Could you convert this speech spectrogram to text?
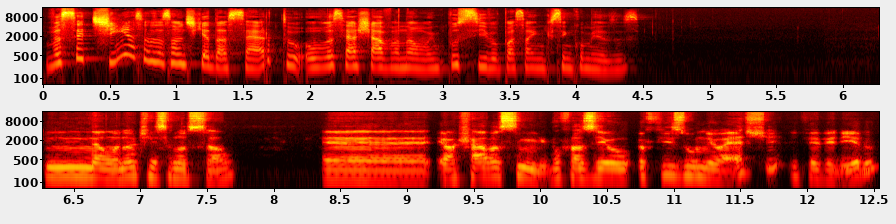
Você tinha a sensação de que ia dar certo? Ou você achava, não, é impossível passar em cinco meses? Não, eu não tinha essa noção. É, eu achava assim, vou fazer o, eu fiz o UniOeste em fevereiro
